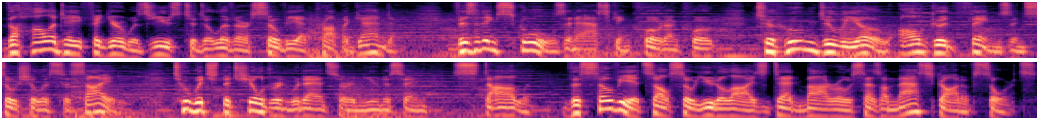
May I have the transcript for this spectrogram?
the holiday figure was used to deliver Soviet propaganda visiting schools and asking, quote unquote, to whom do we owe all good things in socialist society? To which the children would answer in unison, Stalin. The Soviets also utilized Ded Moroz as a mascot of sorts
